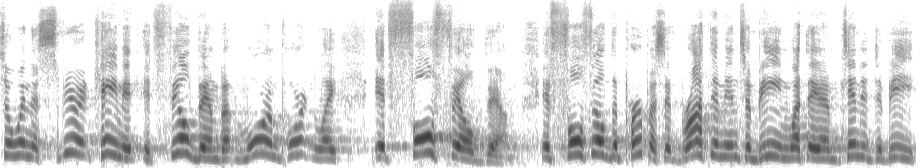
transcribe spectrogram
So when the Spirit came, it, it filled them, but more importantly, it fulfilled them. It fulfilled the purpose. It brought them into being what they intended to be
